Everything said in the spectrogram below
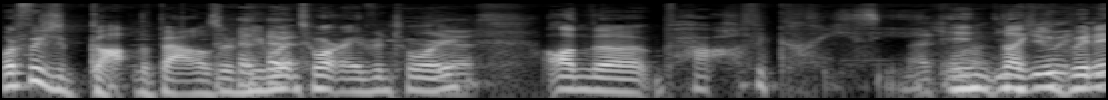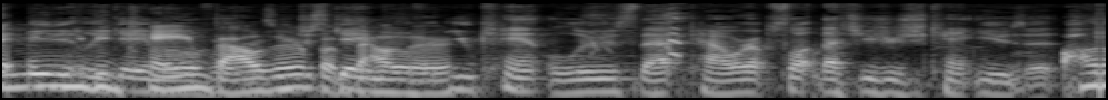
What if we just got the Bowser and he went to our inventory Yes. on the? That'd be crazy. That's and right. like you quit it, and you became. Bowser, You but Bowser. over. You can't lose that power up slot. That's you just can't use it. Oh,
